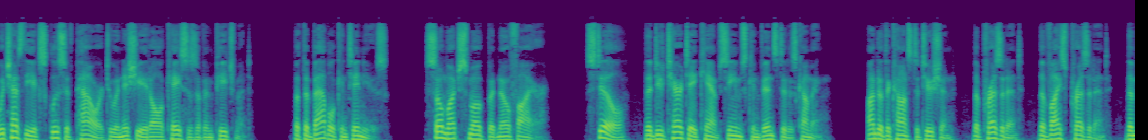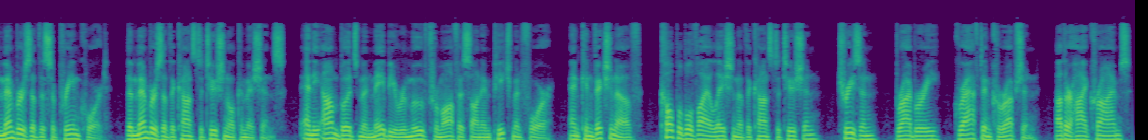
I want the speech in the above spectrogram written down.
which has the exclusive power to initiate all cases of impeachment. But the babble continues. So much smoke but no fire. Still, the Duterte camp seems convinced it is coming. Under the Constitution, the President, the Vice President, the members of the Supreme Court, the members of the constitutional commissions, and the ombudsman may be removed from office on impeachment for, and conviction of, culpable violation of the Constitution, treason, bribery, graft and corruption, other high crimes,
